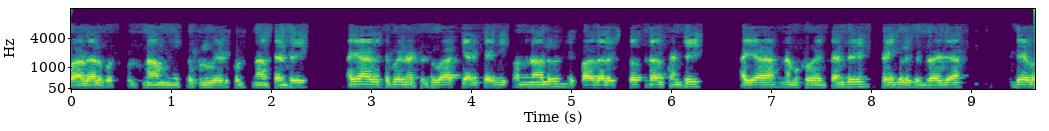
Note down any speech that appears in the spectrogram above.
పాదాలు పట్టుకుంటున్నాం మీ కృపను వేడుకుంటున్నాం తండ్రి. అయ్యా విధమైనటువంటి వాక్యానికై మీ పొందనాలు మీ పాదాలు స్తోత్రాలు తండ్రి. అయ్యా నమ్మకమైన తండ్రి ప్రేంగులకి రాజా దేవ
